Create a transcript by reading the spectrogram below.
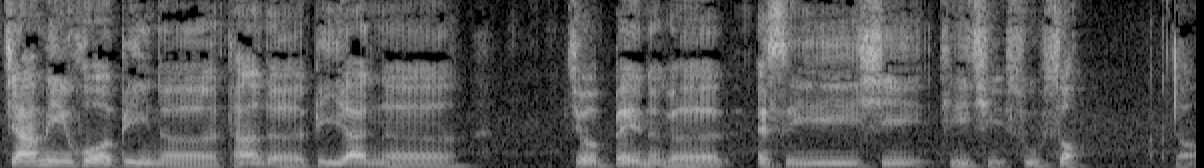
加密货币呢，它的币安呢就被那个 SEC 提起诉讼啊。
